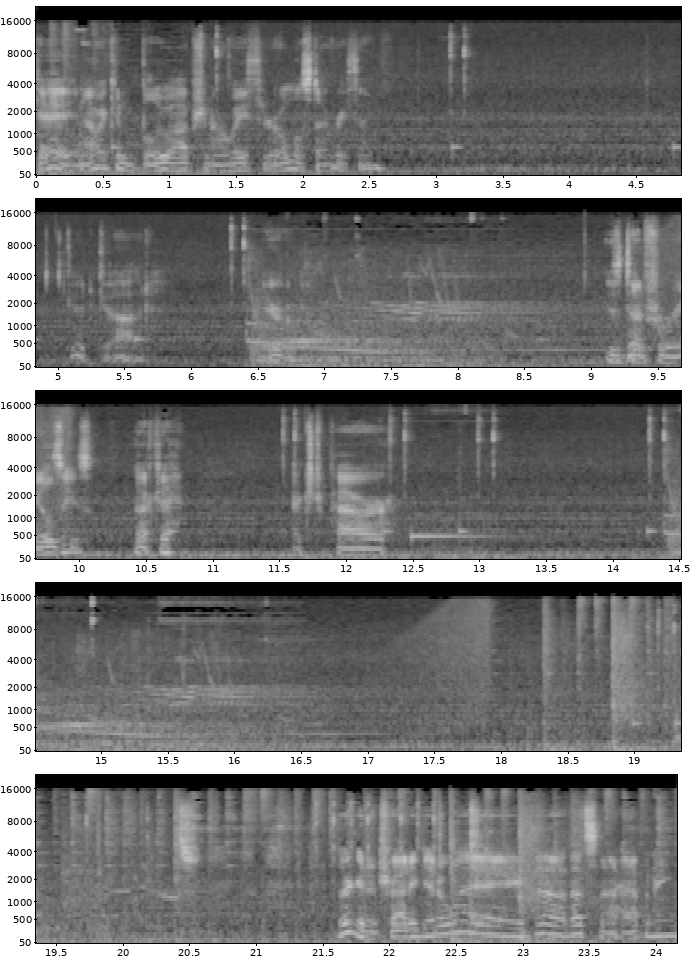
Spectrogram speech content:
Okay, now we can blue option our way through almost everything. Good God. Here we go. He's dead for realsies? Okay. Extra power. They're gonna try to get away! No, that's not happening.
